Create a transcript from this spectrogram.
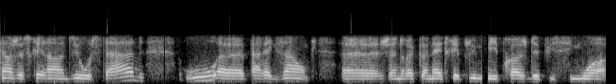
quand je serai rendu au stade où, euh, par exemple, euh, je ne reconnaîtrai plus mes proches depuis six mois,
